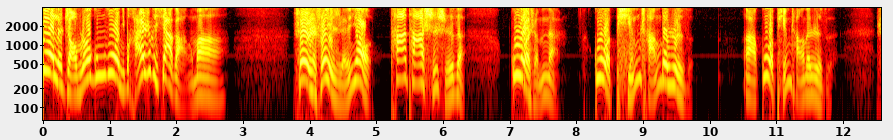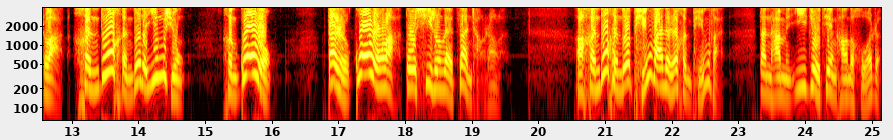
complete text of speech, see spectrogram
业了找不着工作，你不还是个下岗吗？是不是？所以人要踏踏实实的过什么呢？过平常的日子，啊，过平常的日子，是吧？很多很多的英雄，很光荣，但是光荣了都牺牲在战场上了。啊，很多很多平凡的人很平凡，但他们依旧健康的活着，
